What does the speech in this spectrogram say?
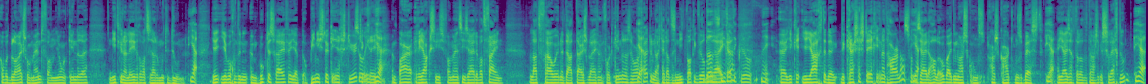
op het belangrijkste moment van jonge kinderen niet kunnen leveren wat ze zouden moeten doen. Ja, Je, je begon toen een, een boek te schrijven, je hebt opiniestukken ingestuurd. Sorry, je kreeg ja. een paar reacties van mensen die zeiden wat fijn. Laat vrouwen inderdaad thuis blijven en voor het kinderen zorgen. Ja. Toen dacht je, dat is niet wat ik wilde dat is niet bereiken. wat ik wil. Nee. Eh, je, je jaagde de, de crashers tegen je in het harnas. Want die zeiden, hallo, wij doen hartstikke, ons, hartstikke hard ons best. Ja. En jij zegt dat we het hartstikke slecht doen. Ja.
